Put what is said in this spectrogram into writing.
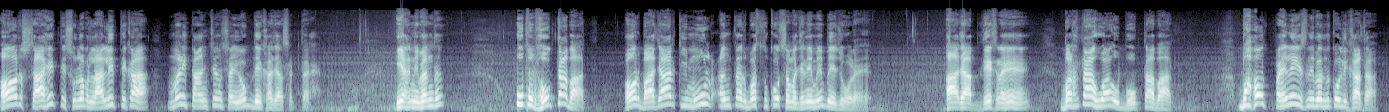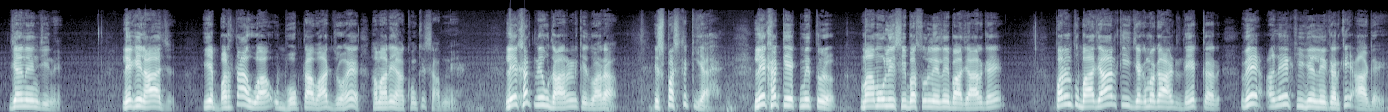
और साहित्य सुलभ लालित्य का मणिकांचन सहयोग देखा जा सकता है। यह निबंध उपभोक्तावाद और बाज़ार की मूल अंतर वस्तु को समझने में बेजोड़ है। आज आप देख रहे हैं, बढ़ता हुआ उपभोक्तावाद। बहुत पहले इस निबंध को लिखा था, जैनैन जी ने। लेकिन आज ये बढ़ता हुआ उपभोक्तावाद जो है, हमारे आँखों के सामने है। लेखक ने उदाहरण के द्वारा स्पष्ट किया है। लेखक के एक मित्र मामूली सी वस्तु लेने बाज़ार गए, परंतु बाज़ार की जगमगाहट देखकर वे अनेक चीज़ें लेकर के आ गए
